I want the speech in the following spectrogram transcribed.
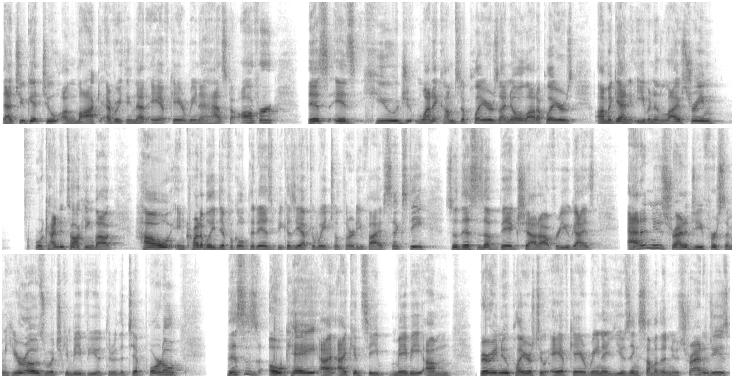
that you get to unlock everything that AFK Arena has to offer. This is huge when it comes to players. I know a lot of players, um, again, even in live stream, we're kind of talking about how incredibly difficult it is because you have to wait till 3560. So this is a big shout out for you guys. Add a new strategy for some heroes, which can be viewed through the tip portal. This is okay. I, I can see maybe um, very new players to AFK Arena using some of the new strategies.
